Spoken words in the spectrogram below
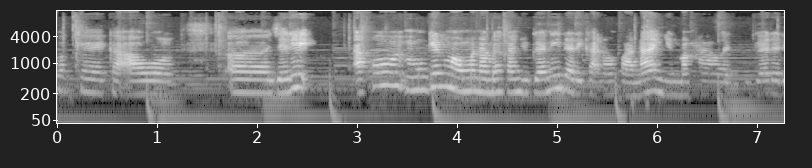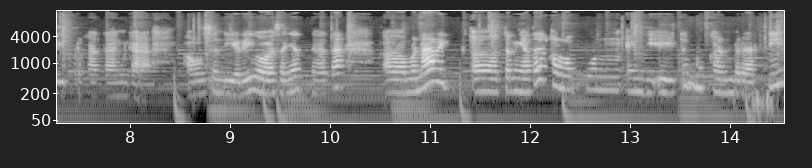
Oke, Kak Awul. Uh, jadi aku mungkin mau menambahkan juga nih dari Kak Novana ingin meng-highlight juga dari perkataan Kak Aul sendiri bahwasanya ternyata uh, menarik uh, ternyata kalaupun MBA itu bukan berarti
